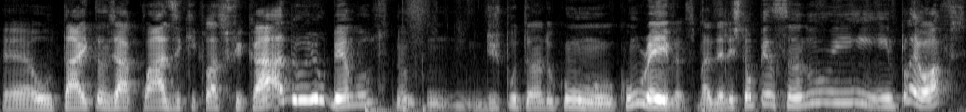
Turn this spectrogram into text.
É, o Titans já quase que classificado e o Bengals né, disputando com, com o Ravens. Mas eles estão pensando em, em, playoffs.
